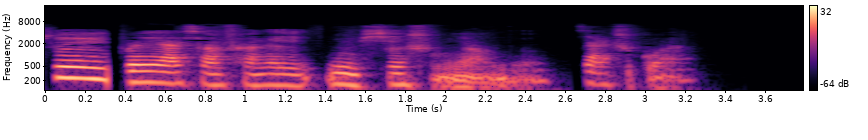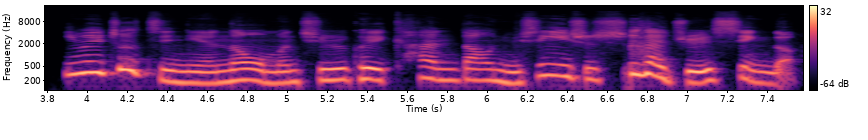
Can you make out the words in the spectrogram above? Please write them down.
所以，菲亚想传给女性什么样的价值观？因为这几年呢，我们其实可以看到女性意识是在觉醒的，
